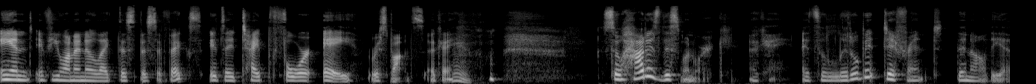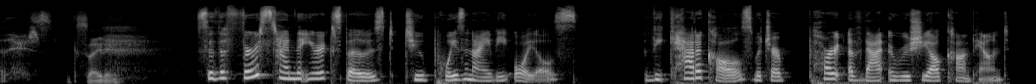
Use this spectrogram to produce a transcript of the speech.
And if you want to know like the specifics, it's a type 4A response. Okay. Hmm. so, how does this one work? Okay. It's a little bit different than all the others. Exciting. So, the first time that you're exposed to poison ivy oils, the catechols, which are part of that urushiol compound,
